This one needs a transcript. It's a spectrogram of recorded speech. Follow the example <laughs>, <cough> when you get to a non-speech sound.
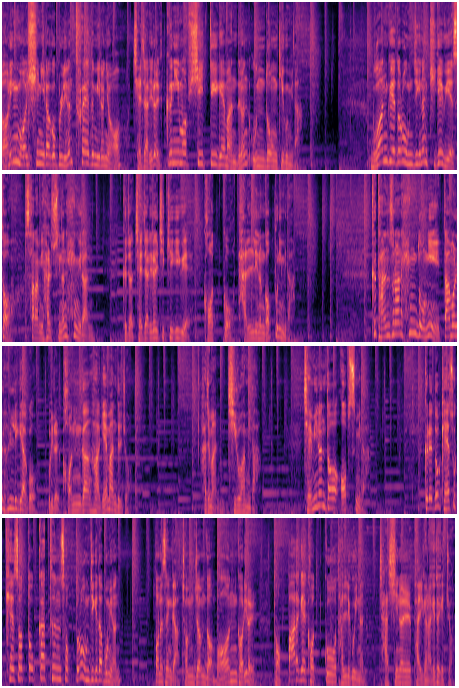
러닝머신이라고 불리는 트레드밀은요, 제자리를 끊임없이 뛰게 만드는 운동기구입니다. 무한 궤도로 움직이는 기계 위에서 사람이 할 수 있는 행위란 그저 제자리를 지키기 위해 걷고 달리는 것 뿐입니다. 그 단순한 행동이 땀을 흘리게 하고 우리를 건강하게 만들죠. 하지만 지루합니다. 재미는 더 없습니다. 그래도 계속해서 똑같은 속도로 움직이다 보면 어느샌가 점점 더 먼 거리를 더 빠르게 걷고 달리고 있는 자신을 발견하게 되겠죠.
